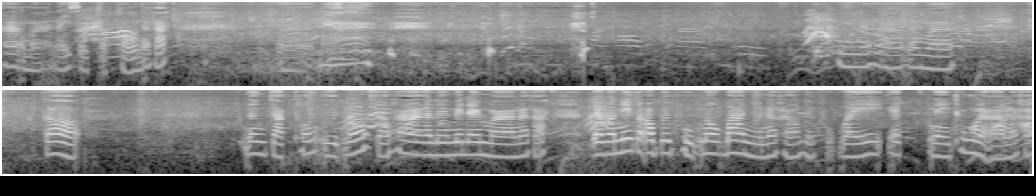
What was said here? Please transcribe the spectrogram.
ห้ามาไลฟ์สดกับเขานะคะเอ่อ นี่นะคะก็มา ก็ เนื่องจากท้องอืดเนาะสาวห้าก็เลยไม่ได้มานะคะ แต่วันนี้ก็เอาไปผูกนอกบ้านอยู่นะคะเอาไปผูกไว้ในทุ่งนานะคะ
